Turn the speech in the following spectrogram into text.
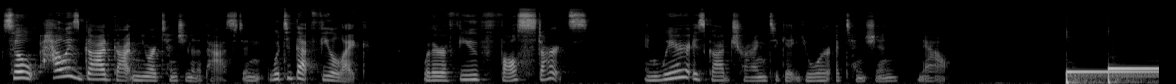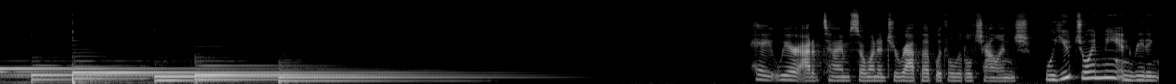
So, how has God gotten your attention in the past? And what did that feel like? Were there a few false starts? And where is God trying to get your attention now? Hey, we are out of time, so I wanted to wrap up with a little challenge. Will you join me in reading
